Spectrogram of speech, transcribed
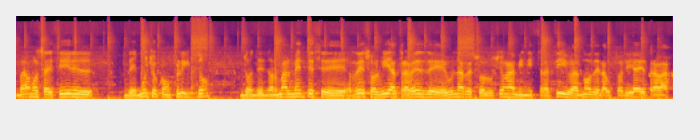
vamos a decir, de mucho conflicto, donde normalmente se resolvía a través de una resolución administrativa, no de la autoridad de trabajo.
